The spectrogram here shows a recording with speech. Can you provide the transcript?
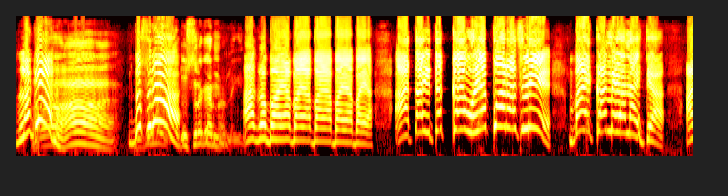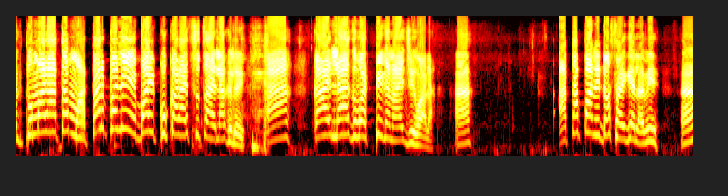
लगेन? हा. दुसरं? दुसरं करणार लगीन. अगं बाया बाया बाया बाया बाया. आता इथं कवळ्या पोरासनी बायका मिळा नाही त्या. आणि तुम्हाला आता म्हातारपणी बायको करायला सुचायला लागलंय. आ? काय लाज वाटते का नाही जीवाला? आ? आता पाणी डोसाय गेला वी आ?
